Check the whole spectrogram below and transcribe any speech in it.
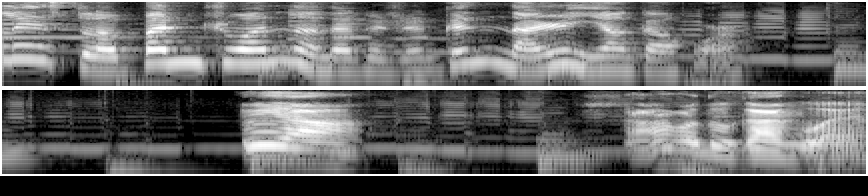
累死了，搬砖呢，那可是跟男人一样干活。对呀，啥活都干过呀。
